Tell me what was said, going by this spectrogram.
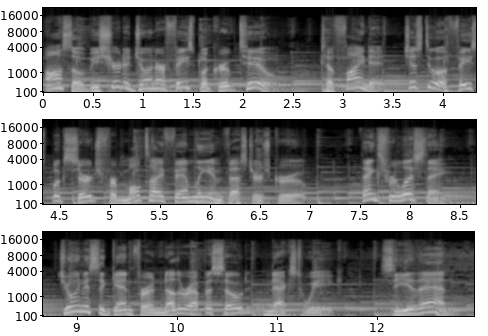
Also, be sure to join our Facebook group too. To find it, just do a Facebook search for Multifamily Investors Group. Thanks for listening. Join us again for another episode next week. See you then.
